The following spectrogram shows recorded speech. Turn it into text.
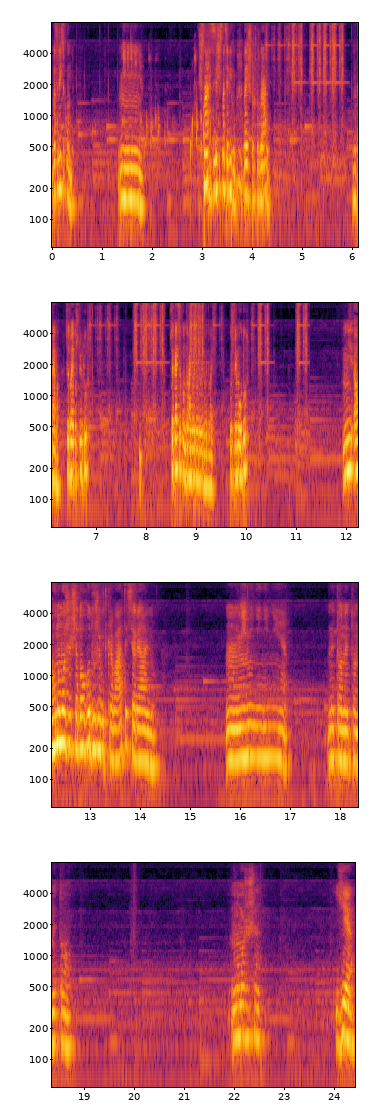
22 секунди. Ні-ні-ні-ні. 16, я 16 бігу. Давай трохи добираю. Не треба. Все, давай постою тут. Ще 5 секунд, давай, давай, давай, давай. Постоїмо тут. А воно може ще довго дуже відкриватися, реально. Ні-ні-ні-ні-ні. Не то, не то, не то. Воно може ще. Є.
